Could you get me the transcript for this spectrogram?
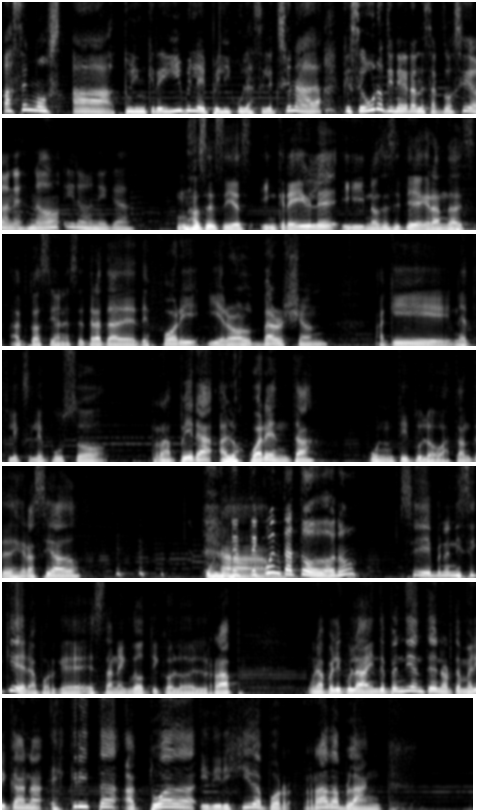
Pasemos a tu increíble película seleccionada, que seguro tiene grandes actuaciones, ¿no? Irónica. No sé si es increíble y no sé si tiene grandes actuaciones. Se trata de The 40 Year Old Version. Aquí Netflix le puso Rapera a los 40, un título bastante desgraciado. Una- Te, te cuenta todo, ¿no? Sí, pero ni siquiera, porque es anecdótico lo del rap. Una película independiente norteamericana, escrita, actuada y dirigida por Rada Blank,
